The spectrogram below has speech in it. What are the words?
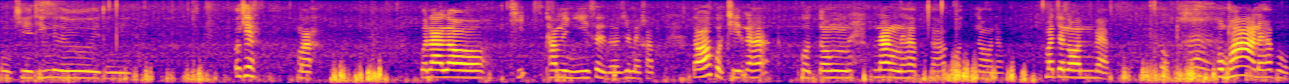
โอเคทิ้งไปเลยตรงนี้ โอเคมา เวลาเราทิทำอย่างนี้เสร็จแล้วใช่ไหมครับเราก็กดชิปนะฮะกดตรงนั่งนะครับ แล้วก็กดนอนครับ มันจะนอนแบบผมผ้าผมผ้านะครับผม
